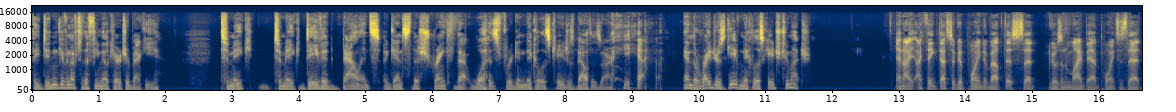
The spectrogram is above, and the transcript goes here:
they didn't give enough to the female character Becky to make to make David balance against the strength that was friggin' Nicolas Cage's Balthazar. yeah. And the writers gave Nicolas Cage too much. And I, I think that's a good point about this that goes into my bad points is that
